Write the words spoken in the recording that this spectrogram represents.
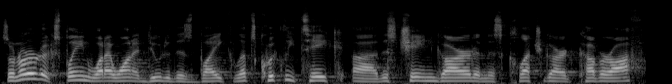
So in order to explain what I want to do to this bike, let's quickly take uh, this chain guard and this clutch guard cover off.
